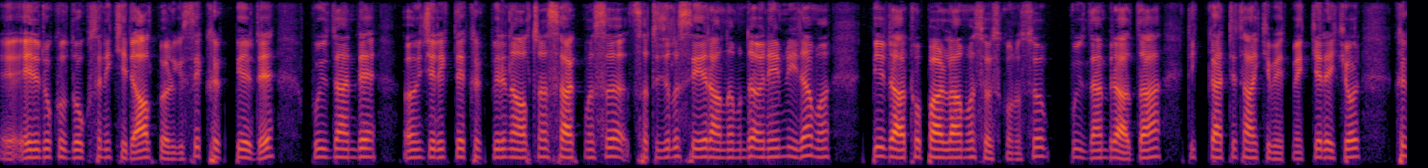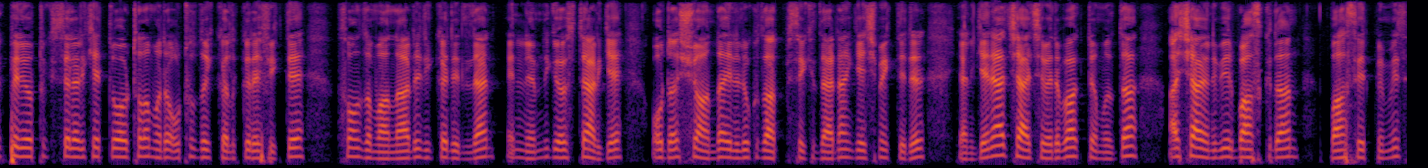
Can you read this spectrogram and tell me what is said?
59-92 idi, alt bölgesi 41'di. Bu yüzden de öncelikle 41'in altına sarkması satıcılı seyir anlamında önemliydi ama bir daha toparlanma söz konusu. Bu yüzden biraz daha dikkatli takip etmek gerekiyor. 40 periyotluk hissel hareketli ortalamada 30 dakikalık grafikte son zamanlarda dikkat edilen en önemli gösterge. O da şu anda 59.68'lerden geçmektedir. Yani genel çerçevede baktığımızda aşağı yönlü bir baskıdan bahsetmemiz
